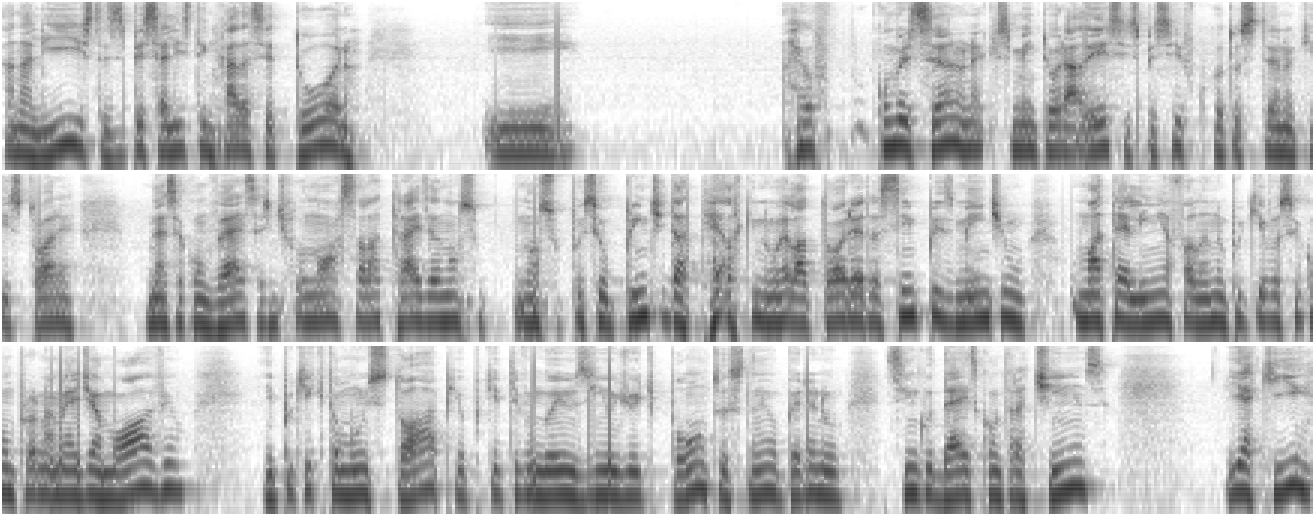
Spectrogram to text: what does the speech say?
analistas, especialistas em cada setor. E eu conversando, né, com esse mentorado, esse específico que eu estou citando aqui, história, nessa conversa, a gente falou, nossa, lá atrás é nosso, nosso seu print da tela que no relatório era simplesmente um, uma telinha falando por que você comprou na média móvel e por que, que tomou um stop, ou por que teve um ganhozinho de 8 pontos, né, operando 5, 10 contratinhos. E aqui,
